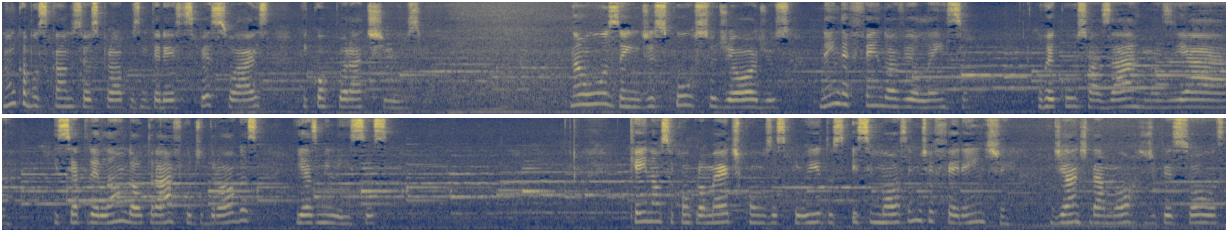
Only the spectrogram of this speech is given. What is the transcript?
nunca buscando seus próprios interesses pessoais e corporativos. Não usem discurso de ódios, nem defendam a violência, o recurso às armas e, a, e se atrelando ao tráfico de drogas e às milícias. Quem não se compromete com os excluídos e se mostra indiferente diante da morte de pessoas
